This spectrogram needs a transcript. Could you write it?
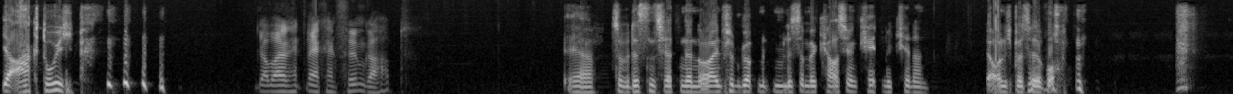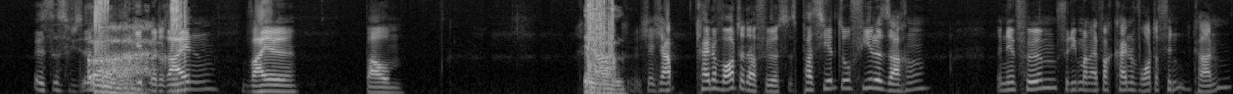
ihr Arg durch. Ja, aber dann hätten wir ja keinen Film gehabt. Ja, zumindest wir hatten einen neuen Film gehabt mit Melissa McCarthy und Kate McKinnon. Ja, auch nicht besser geworden. Es ist wie es ist. Ah. Geht mit rein, weil Baum. Ja, Ich, ich habe keine Worte dafür. Es ist passiert so viele Sachen in dem Film, für die man einfach keine Worte finden kann,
